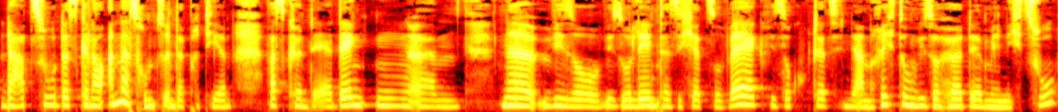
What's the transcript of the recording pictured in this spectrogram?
dazu, das genau andersrum zu interpretieren. Was könnte er denken? Ähm, ne, wieso, wieso lehnt er sich jetzt so weg? Wieso guckt er jetzt in die andere Richtung? Wieso hört er mir nicht zu?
